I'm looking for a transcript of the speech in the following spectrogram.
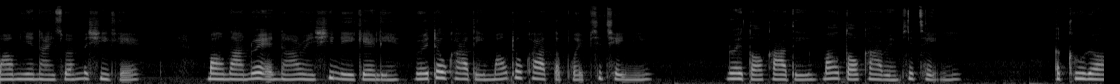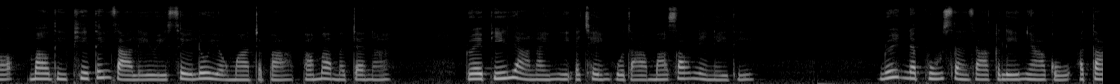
မောင်မြင်နိုင်စွမ်းမရှိခဲ့မောင်သာနှွေးအနားတွင်ရှိနေခဲ့လျင်နှွေးဒုက္ခသည်မောင်ဒုက္ခတပွဲဖြစ်ချိန်မည်နှွေးတော့ကသည်မောင်တော့ကပင်ဖြစ်ချိန်မည်အခုတော့မောင်သည်ဖြည့်သိမ့်စာလေးတွေဆေလို့ယုံမှတပါဘာမှမတတ်နိုင်နွယ်ပြေးလာလိုက်မည့်အချိန်ကိုသာမဆောက်နေနေသည် နွေနှစ်ဖူးဆန်စာကလေးများကိုအตา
